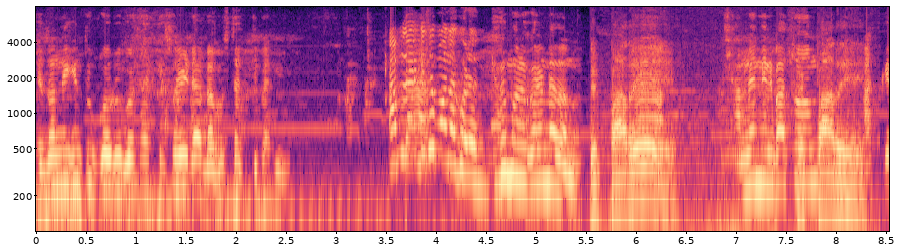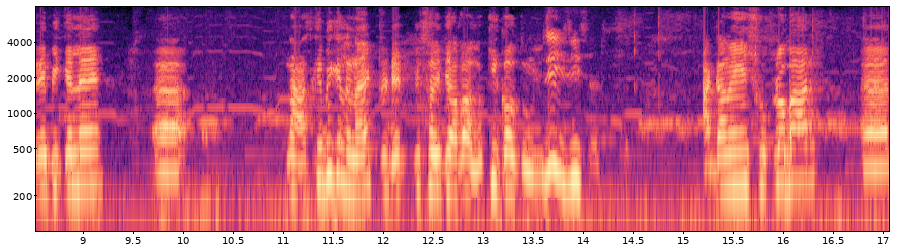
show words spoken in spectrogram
এজন্য কিন্তু গরু গোঠা খিচুড়িটার ব্যবস্থা করতে পারিনি। আপনারা কিছু মনে করেন? কিছু মনে করেন না জানো পারে। সামনে নির্বাচন পারে। আজকের বিকেলে আহ, না আজকে বিকেলে না একটু ডেট বিষয় দিয়ে ভালো কি কও তুমি? জি জি স্যার আগামী শুক্রবার আহ,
